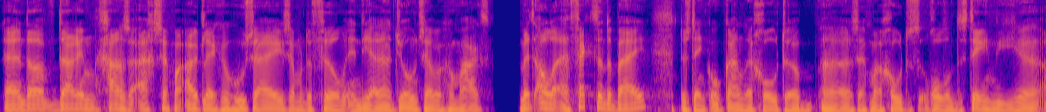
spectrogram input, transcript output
en da- daarin gaan ze eigenlijk zeg maar, uitleggen hoe zij zeg maar, de film Indiana Jones hebben gemaakt. Met alle effecten erbij. Dus denk ook aan de grote, eh, zeg maar, grote rollende steen. Die, eh.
